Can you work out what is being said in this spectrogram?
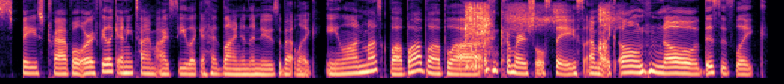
space travel? Or I feel like anytime I see like a headline in the news about like Elon Musk, blah blah blah blah, commercial space, I'm like, oh no, this is like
